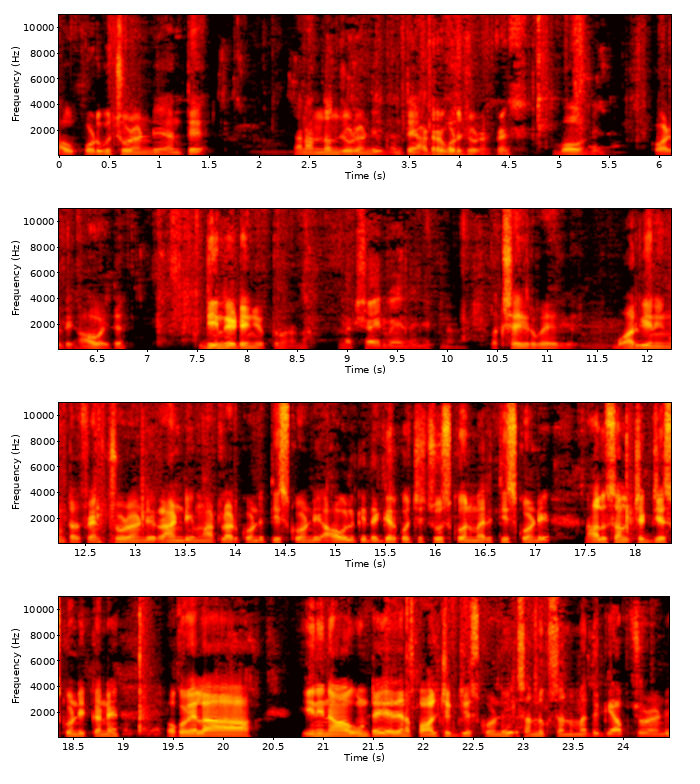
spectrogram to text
ఆవు పొడుగు చూడండి అంతే. దాని అందం చూడండి అంతే. అడ్డర్ కూడా చూడండి ఫ్రెండ్స్. బాగుంది క్వాలిటీ ఆవు అయితే. దీని రేట్ ఏం చెప్తున్నారు అన్న? లక్ష ఇరవై ఐదు వేలు చెప్పినాను. లక్ష ఇరవై ఐదు. వేలు బార్గెనింగ్ ఉంటుంది ఫ్రెండ్స్ చూడండి రాండి మాట్లాడుకోండి తీసుకోండి. ఆవులకి దగ్గరకు వచ్చి చూసుకొని మరి తీసుకోండి. నాలుగు సార్లు చెక్ చేసుకోండి ఇక్కడనే. ఒకవేళ ఈయన నా ఆవు ఉంటే ఏదైనా పాలు చెక్ చేసుకోండి. సన్నుకు సన్ను మధ్య గ్యాప్ చూడండి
